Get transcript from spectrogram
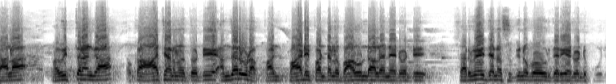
చాలా పవిత్రంగా ఒక ఆచరణతోటి అందరూ కూడా పాడి పంటలు బాగుండాలనేటువంటి సర్వేజన సుఖినభోగు జరిగేటువంటి పూజ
